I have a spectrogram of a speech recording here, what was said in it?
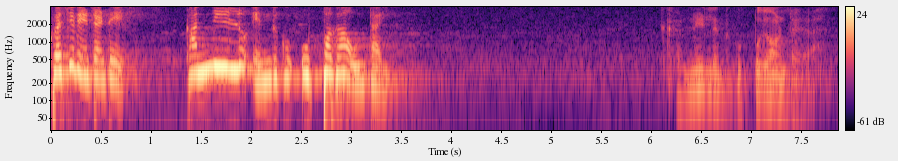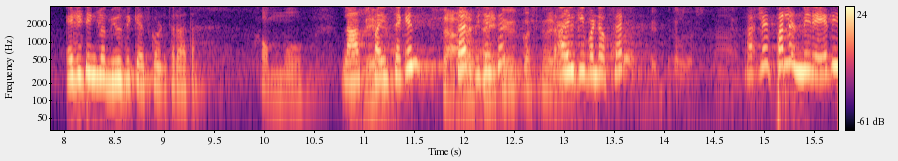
క్వశ్చన్ ఏంటంటే కన్నీళ్ళు ఎందుకు ఉప్పగా ఉంటాయి? కన్నీళ్ళు ఎందుకు ఉప్పుగా ఉంటాయా? ఎడిటింగ్లో మ్యూజిక్ వేసుకోండి తర్వాత. అమ్మో last five seconds sir Vijay sir ఆయనకి ఇవ్వండి ఒకసారి. లేదు పర్లేదు మీరు ఏది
